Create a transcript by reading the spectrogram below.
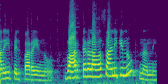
അറിയിപ്പിൽ പറയുന്നു. വാർത്തകൾ അവസാനിക്കുന്നു. നന്ദി.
